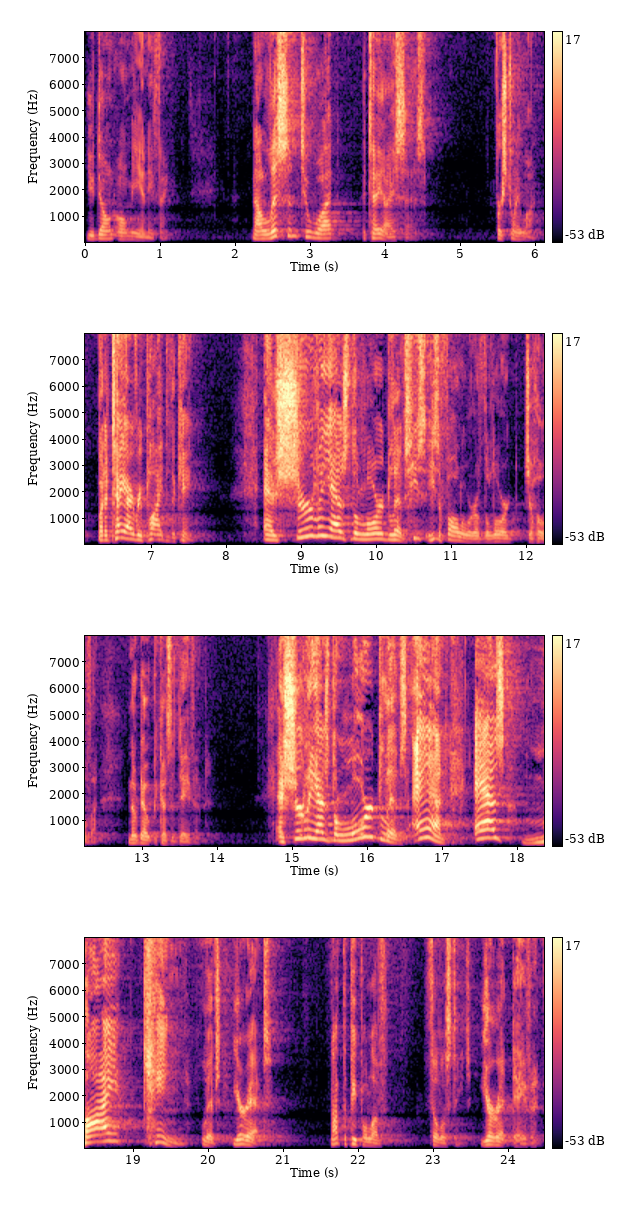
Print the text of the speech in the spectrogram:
You don't owe me anything. Now, listen to what Ittai says. Verse 21. But Ittai replied to the king, As surely as the Lord lives, he's, he's a follower of the Lord Jehovah, no doubt because of David. As surely as the Lord lives, and as my king lives, you're it. Not the people of Philistines. You're it, David.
